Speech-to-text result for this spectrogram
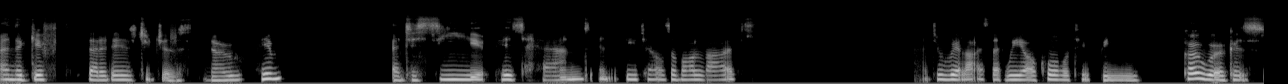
and the gift that it is to just know Him and to see His hand in the details of our lives. And to realize that we are called to be co workers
